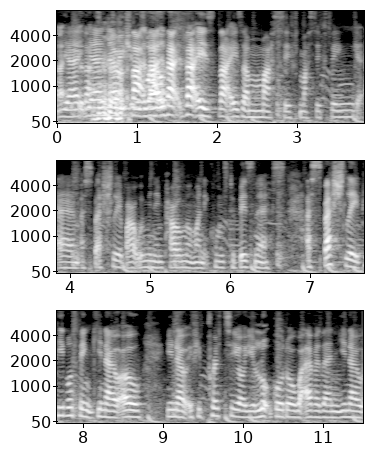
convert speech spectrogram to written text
like, yeah, for that yeah, no, that, well? that, that, that is that is a massive, massive thing, um, especially about women empowerment when it comes to business. Especially people think, you know, oh, you know, if you're pretty or you look good or whatever, then you know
